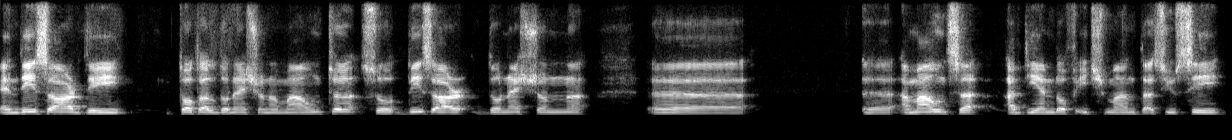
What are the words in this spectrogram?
And these are the total donation amount. So these are donation uh, uh, amounts uh, at the end of each month. As you see,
